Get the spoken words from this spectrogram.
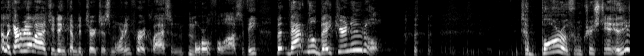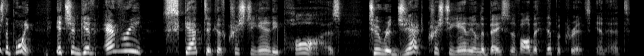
Now, Look, I realize you didn't come to church this morning for a class in moral philosophy, but that will bake your noodle. to borrow from Christianity. Here's the point it should give every skeptic of Christianity pause to reject Christianity on the basis of all the hypocrites in it.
